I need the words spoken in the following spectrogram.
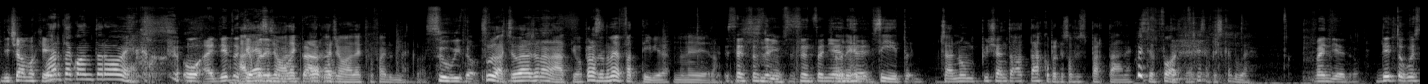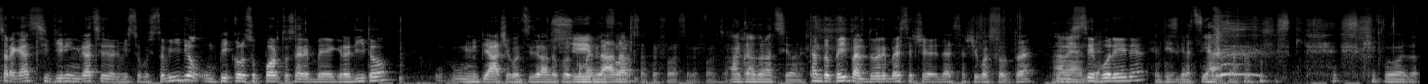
Diciamo che... Guarda quanto roba Mac. Oh, hai detto che Adesso facciamo la deck, montarlo. facciamo la deck profile del Mac. Subito. Scusa, ci devo ragionare un attimo, però secondo me è fattibile. Non è vero. Senza strips, senza Non niente. è- sì, p- cioè non più 100 attacco perché sono più spartane. Questo è forte, questa è pesca 2. Vai indietro. Detto questo, ragazzi, vi ringrazio di aver visto questo video. Un piccolo supporto sarebbe gradito. Un mi piace considerando quel come è per andata. forza, per forza, per forza. Anche una donazione. Tanto PayPal dovrebbe esserci, esserci qua sotto, eh. Quindi se volete, Sei disgraziato. Sch- Schifoso.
